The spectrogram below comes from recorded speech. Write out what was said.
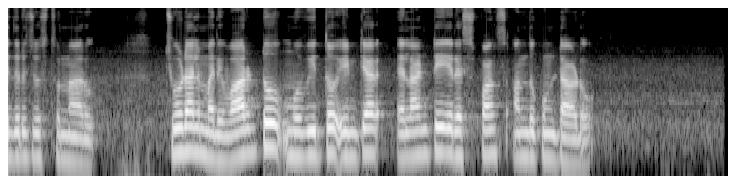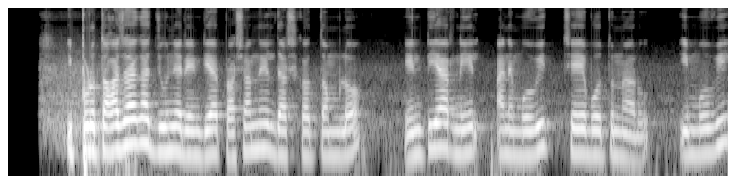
ఎదురు చూస్తున్నారు చూడాలి మరి వార్ టూ మూవీతో ఎన్టీఆర్ ఎలాంటి రెస్పాన్స్ అందుకుంటాడో. ఇప్పుడు తాజాగా జూనియర్ ఎన్టీఆర్ ప్రశాంత్ నీల్ దర్శకత్వంలో ఎన్టీఆర్ నీల్ అనే మూవీ చేయబోతున్నారు. ఈ మూవీ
